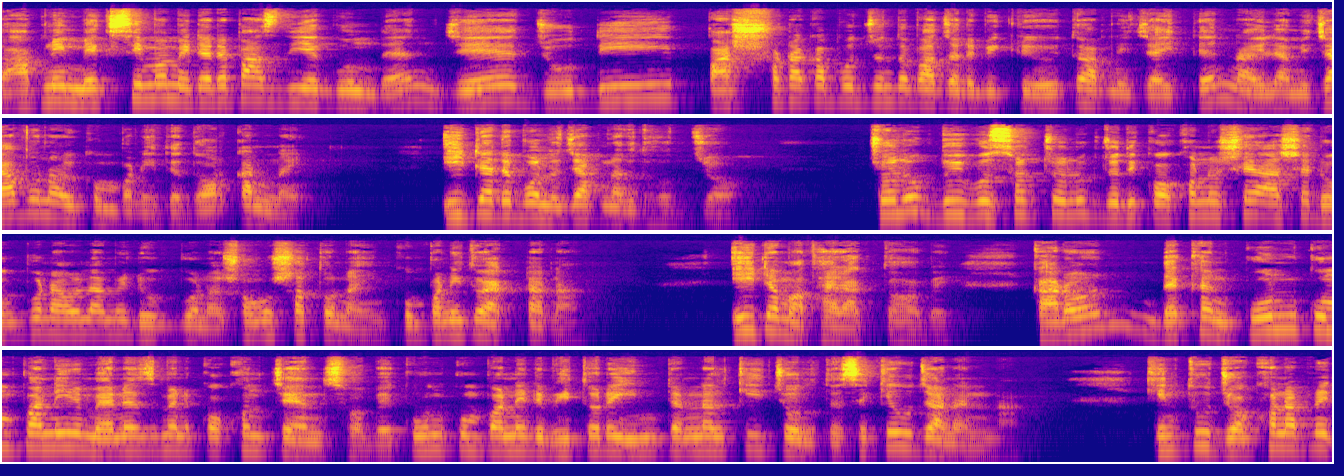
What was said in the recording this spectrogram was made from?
তো আপনি ম্যাক্সিমাম এটারে পাঁচ দিয়ে গুণ দেন, যে যদি পাঁচশো টাকা পর্যন্ত বাজারে বিক্রি হইতো, আপনি যাইতেন, নাইলে আমি যাব না ওই কোম্পানিতে, দরকার নাই। এইটারে বলে যে আপনার ধৈর্য। চলুক, দুই বছর চলুক, যদি কখনো সে আসে, ঢুকবো, না হলে আমি ঢুকবো না, সমস্যা তো নাই, কোম্পানি তো একটা না। এইটা মাথায় রাখতে হবে। কারণ দেখেন, কোন কোম্পানির ম্যানেজমেন্ট কখন চেঞ্জ হবে, কোন কোম্পানির ভিতরে ইন্টারনাল কি চলতেছে, কেউ জানেন না। কিন্তু যখন আপনার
